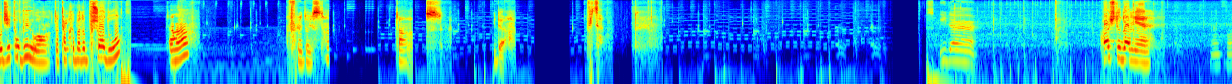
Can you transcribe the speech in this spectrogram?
Tylko gdzie to było? To tam chyba do przodu. Tak? Fredo jest tam. Tam. Idę. Widzę. Idę! Chodź tu do mnie. Oho,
